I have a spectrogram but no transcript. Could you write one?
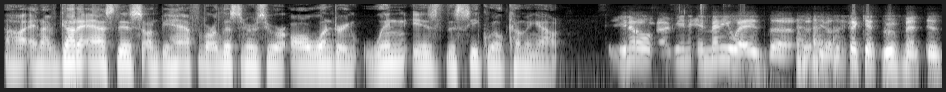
Uh, and I've got to ask this on behalf of our listeners who are all wondering, when is the sequel coming out? you know, I mean, in many ways, the, the you know the FICINT movement is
